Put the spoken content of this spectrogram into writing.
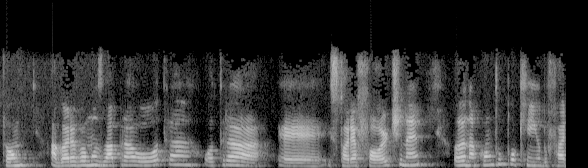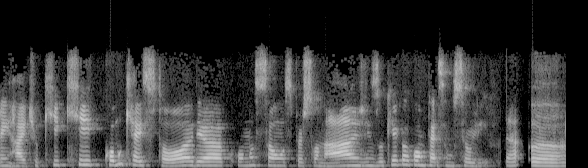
Então, agora vamos lá para outra outra é, história forte, né? Ana, conta um pouquinho do Fahrenheit. O que, que, como que é a história? Como são os personagens? O que que acontece no seu livro? Uh,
